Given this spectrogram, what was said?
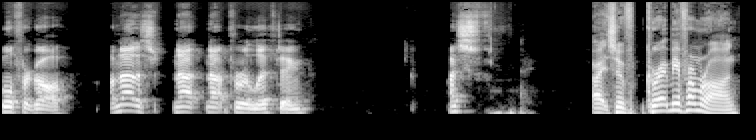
Well, for golf, I'm not a not not for lifting. I just All right, so f- correct me if I'm wrong,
